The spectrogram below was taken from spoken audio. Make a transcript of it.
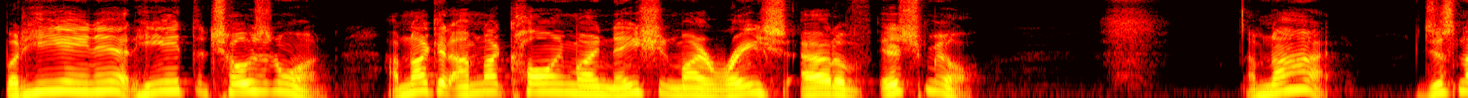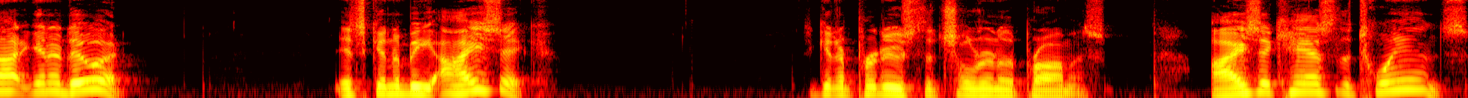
but he ain't it. He ain't the chosen one. I'm not gonna, I'm not calling my nation, my race out of Ishmael. I'm not. Just not going to do it. It's going to be Isaac. Going to produce the children of the promise. Isaac has the twins.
